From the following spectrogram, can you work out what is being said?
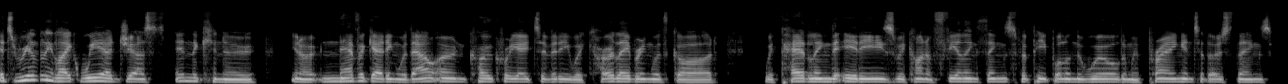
It's really like we are just in the canoe, you know, navigating with our own co-creativity. We're co-laboring with God. We're paddling the eddies. We're kind of feeling things for people in the world, and we're praying into those things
